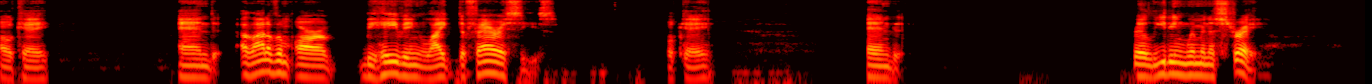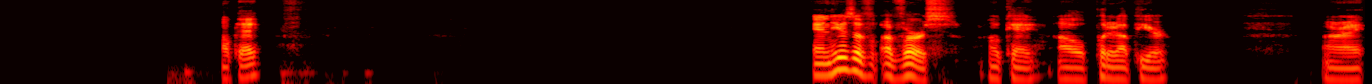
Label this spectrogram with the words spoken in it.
Okay? And a lot of them are behaving like the Pharisees. Okay? And they're leading women astray. Okay? And here's a, a verse. Okay, I'll put it up here. All right.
